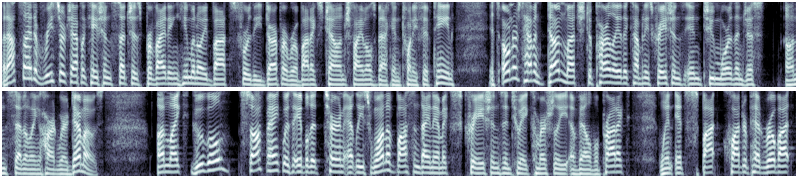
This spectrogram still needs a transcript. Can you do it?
But outside of research applications such as providing humanoid bots for the DARPA Robotics Challenge finals back in 2015, its owners haven't done much to parlay the company's creations into more than just unsettling hardware demos. Unlike Google, SoftBank was able to turn at least one of Boston Dynamics' creations into a commercially available product when its Spot quadruped robot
